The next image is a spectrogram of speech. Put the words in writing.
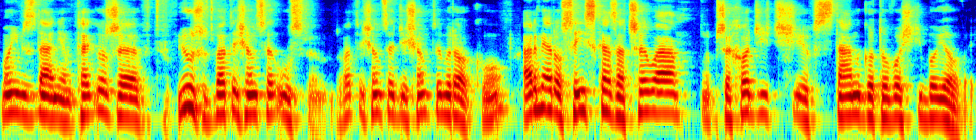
moim zdaniem tego, że w, już w 2008-2010 roku armia rosyjska zaczęła przechodzić w stan gotowości bojowej.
